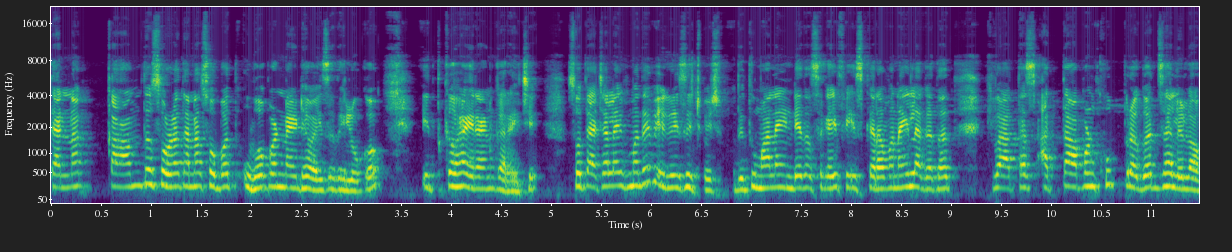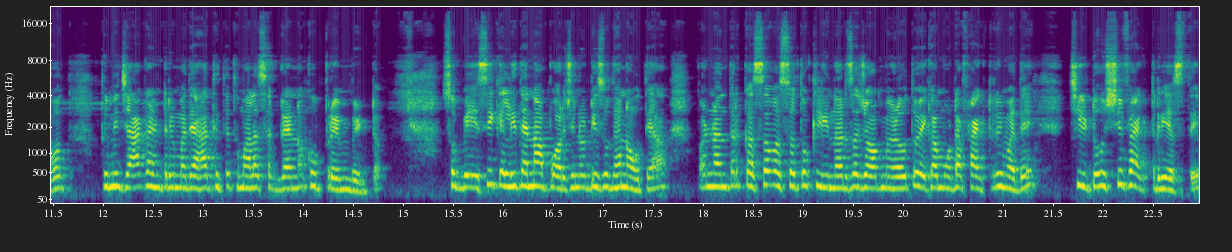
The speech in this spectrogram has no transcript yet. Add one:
त्यांना काम तर सोडा त्यांना सोबत उभं पण नाही ठेवायचं ते लोक. इतकं हैराण करायचे. सो त्याच्या लाईफमध्ये वेगळी सिच्युएशन होती. तुम्हाला इंडियात असं काही फेस करावं नाही लागतात किंवा आताच आत्ता आपण खूप प्रगत झालेलो आहोत. तुम्ही ज्या कंट्रीमध्ये आहात तिथे तुम्हाला सगळ्यांना खूप प्रेम भेटतं. सो बेसिकली त्यांना अपॉर्च्युनिटीसुद्धा नव्हत्या. पण नंतर कसं बसं तो क्लिनरचा जॉब मिळवतो एका मोठ्या फॅक्टरीमध्ये चिटोसची फॅक्टरी असते.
